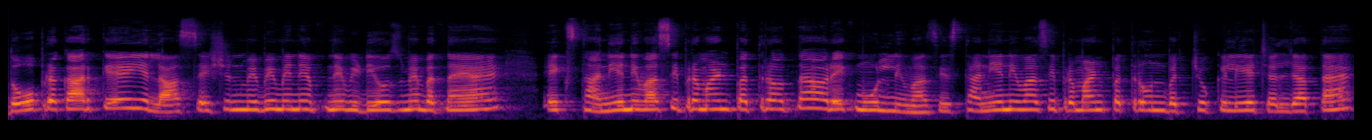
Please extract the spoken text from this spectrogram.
दो प्रकार के, ये लास्ट सेशन में भी मैंने अपने वीडियोस में बताया है। एक स्थानीय निवासी प्रमाण पत्र होता है और एक मूल निवासी। स्थानीय निवासी प्रमाण पत्र उन बच्चों के लिए चल जाता है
